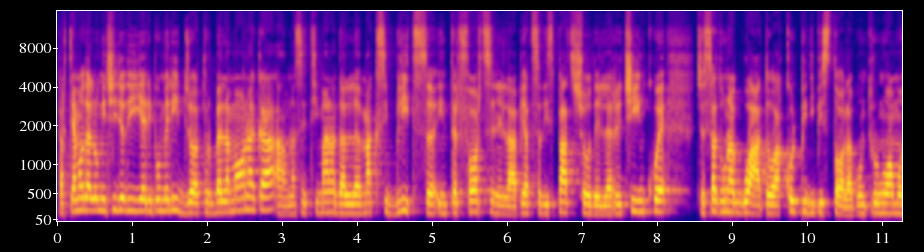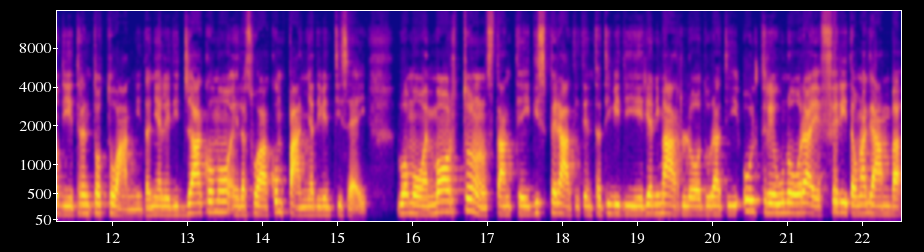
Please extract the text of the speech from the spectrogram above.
Partiamo dall'omicidio di ieri pomeriggio a Torbella Monaca, a una settimana dal Maxi Blitz Interforze nella piazza di spaccio del R5 c'è stato un agguato a colpi di pistola contro un uomo di 38 anni, Daniele Di Giacomo, e la sua compagna di 26. L'uomo è morto nonostante i disperati tentativi di rianimarlo durati oltre un'ora e ferita una gamba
